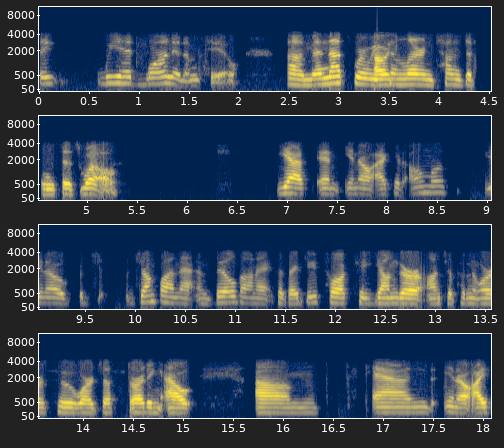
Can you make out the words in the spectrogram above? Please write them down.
they we had wanted them to, um, and that's where we Oh, can learn tons of things as well. Yes, and you know, I could almost, you know, j- jump on that and build on it because I do talk to younger entrepreneurs who are just starting out. Um, and you know, I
